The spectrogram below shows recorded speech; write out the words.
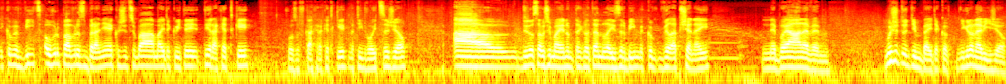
jakoby víc overpower zbraně, jakože třeba mají takový ty, ty raketky, v vozovkách raketky na té dvojce, že jo? A dinosauři mají jenom takhle ten laser beam jako vylepšený. Nebo já nevím. Může to tím být, jako nikdo neví, že jo?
